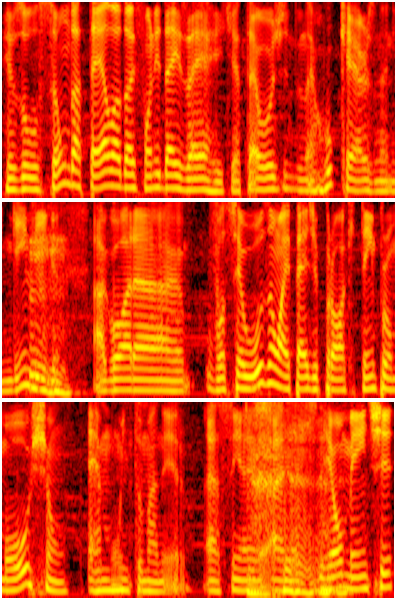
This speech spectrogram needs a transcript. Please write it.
resolução da tela do iPhone 10R, que até hoje, né? Who cares, né? Ninguém liga. Uhum. Agora, você usa um iPad Pro que tem promotion é muito maneiro. É assim, é, é, realmente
